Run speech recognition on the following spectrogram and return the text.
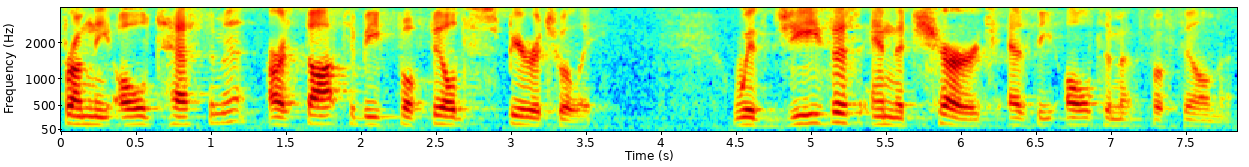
from the Old Testament are thought to be fulfilled spiritually, with Jesus and the church as the ultimate fulfillment,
